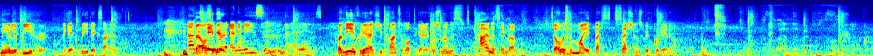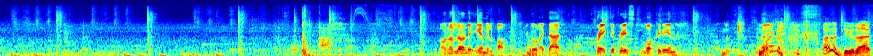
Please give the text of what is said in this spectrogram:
nearly beat her, I get really excited. And they were get- enemies. Nah. But me and Cordelia actually climbs a lot together because we're on this kind of same level. So I always have my best sessions with Cordelia. I want to learn the Emil bump. You go like that, break the wrist, lock it in. What? There you go. I don't do that.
